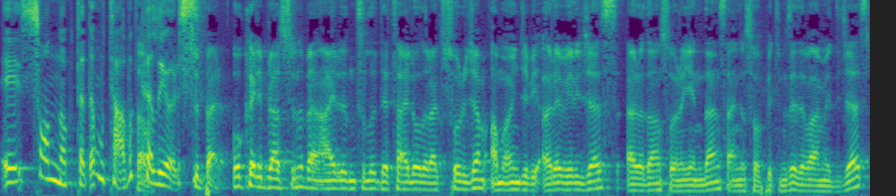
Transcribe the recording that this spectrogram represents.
e, son noktada mutabık tamam, kalıyoruz. Süper. O kalibrasyonu ben ayrıntılı detaylı olarak soracağım ama önce bir ara vereceğiz. Aradan sonra yeniden seninle sohbetimize devam edeceğiz.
